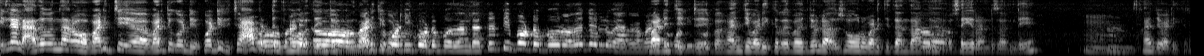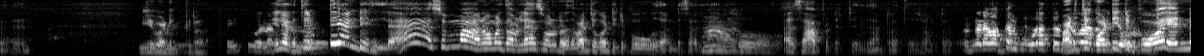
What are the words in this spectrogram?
இல்ல இல்ல அது வந்து வடிச்சு வடிச்சு கொட்டி கொட்டிட்டு சாப்பிட்டு ஓ, வடிச்சு கொட்டி போட்டு போகுது. அந்த திட்டி போட்டு வடிச்சு கொட்டி வடிச்சிட்டு இப்ப கஞ்சி வடிக்கிறது இப்ப சொல்லு சோறு வடிச்சு தந்தாங்க செய்யறேன்னு சொல்லி. ம் கஞ்சி வடிக்கிறது. இல்ல திட்டியாண்டு இல்ல. சும்மா நார்மல் தமிழ்ல சொல்றது வடிச்சு கொட்டிட்டு போகுதாண்டு சொல்லி. அது சாப்பிட்டுட்டு சொல்றது. வடிச்சு கொட்டிட்டு போ என்ன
